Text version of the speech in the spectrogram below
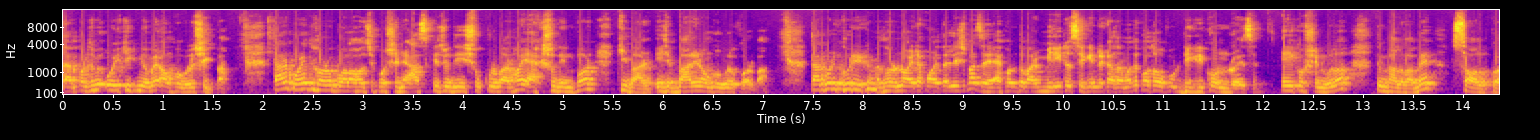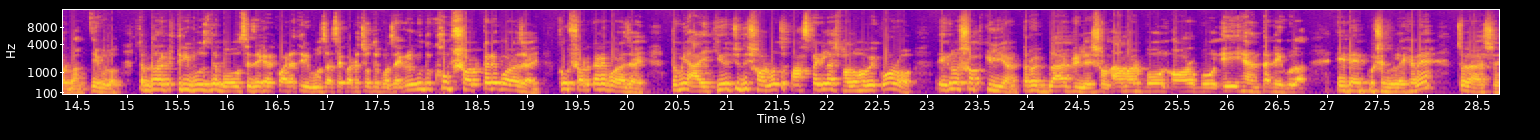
তারপর তুমি ঐকিক নিয়মের অঙ্কগুলো শিখবা। তারপরে ধরো বলা হচ্ছে কোশ্চেনে আজকে যদি শুক্রবার হয়, একশো দিন পর কি বার? এই যে বারের অঙ্কগুলো করবা। তারপরে ঘড়ির কাটা ধরো নয়টা পঁয়তাল্লিশ বাজে। এখন তোমার মিনিট ও সেকেন্ডের কাটার মধ্যে কত ডিগ্রি কোন রয়েছে? এই কোশ্চেনগুলো তুমি ভালোভাবে সলভ করবা। এগুলো। তারপর ধরো ত্রিভুজ দিয়ে বলছে যেখানে কয়টা ত্রিভুজ আছে, কয়টা চতুর্ভুজ এগুলো কিন্তু খুব শর্টকাটে পড়া যায়, খুব শর্টকাটে পড়া যায়। তুমি আইকিউ যদি সর্বোচ্চ পাঁচটা ক্লাস ভালোভাবে করো, এগুলো সব ক্লিয়ার তারপর ব্লাড রিলেশন আমার বোন অর বোন, এই, হ্যান, ত্যান, এগুলা। এই টাইপ কোশ্চেনগুলো এখানে চলে আসে।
